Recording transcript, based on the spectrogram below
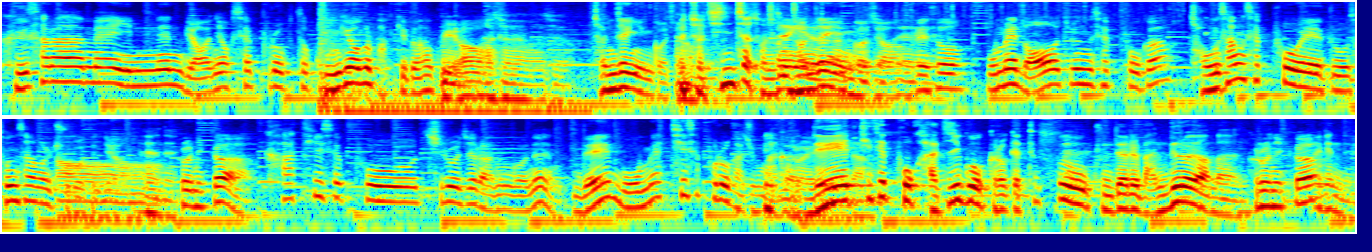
그 사람에 있는 면역 세포로부터 공격을 받기도 하고요. 맞아요 맞아요 전쟁인 거죠. 그렇죠 진짜 전- 전쟁이 전쟁인 거죠. 네. 그래서 몸에 넣어준 세포가 정상 세포에도 손상을 주거든요. 아. 그러니까 카티 세포 치료제라는 거는 내 몸에 T 세포를 가지고 그러니까 만들어야 내 됩니다. T세포 가지고 그렇게 특수 군대를 만들어야만 그러니까 하겠네요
